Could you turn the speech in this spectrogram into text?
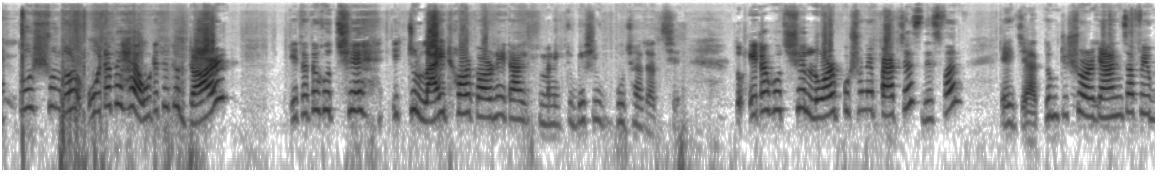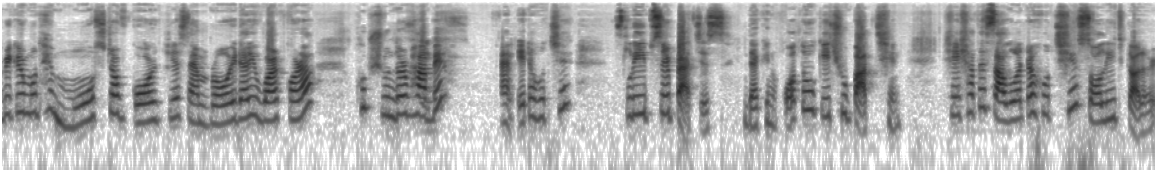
এত সুন্দর ওটাতে হ্যাঁ ওটাতে একটু ডার্ক এটাতে হচ্ছে একটু লাইট হওয়ার কারণে এটা মানে একটু বেশি বোঝা যাচ্ছে। তো এটা হচ্ছে লোয়ার পোর্শনের প্যাচেস দিস ওয়ান এই যে একদম টিস্যু অর্গ্যানজা ফেব্রিকের মধ্যে most of gorgeous embroidery work করা। খুব সুন্দরভাবে। অ্যান্ড এটা হচ্ছে স্লিপসের প্যাচেস দেখেন কত কিছু পাচ্ছেন। সেই সাথে সালোয়ারটা হচ্ছে সলিড কালার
